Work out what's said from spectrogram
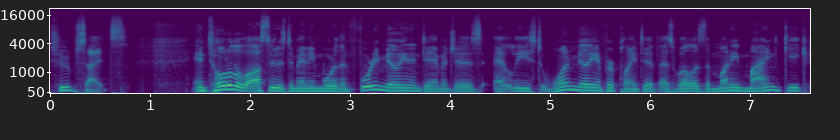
tube sites. In total, the lawsuit is demanding more than 40 million in damages, at least 1 million per plaintiff, as well as the money MindGeek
